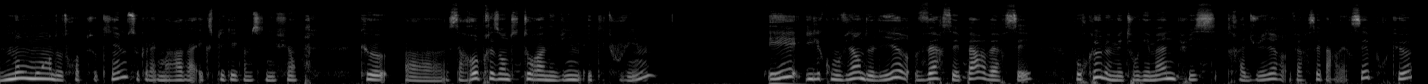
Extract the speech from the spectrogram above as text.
non moins de trois psukim, ce que la Gemara va expliquer comme signifiant que euh, ça représente Torah Nevim et Ketuvim, et il convient de lire verset par verset pour que le Meturgeman puisse traduire verset par verset, pour que,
